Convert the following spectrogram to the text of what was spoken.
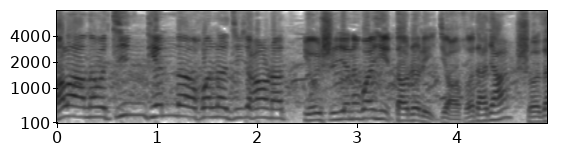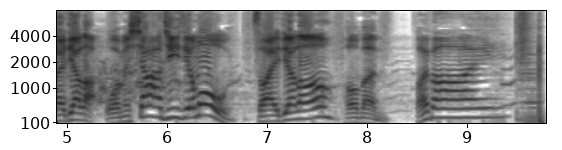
好了，那么今天的欢乐集结号呢，由于时间的关系，到这里就要和大家说再见了。我们下期节目再见喽，朋友们，拜拜。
